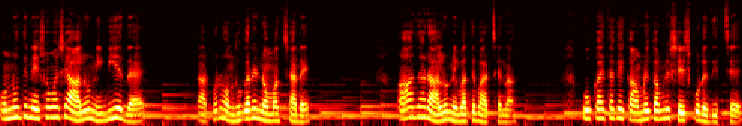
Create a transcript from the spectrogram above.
অন্যদিন এ সময় সে আলো নিবিয়ে দেয়, তারপর অন্ধকারে নমাজ সারে। আজ আর আলো নেবাতে পারছে না। পোকায় তাকে কামড়ে কামড়ে শেষ করে দিচ্ছে।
